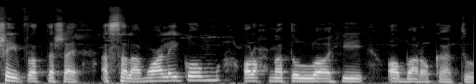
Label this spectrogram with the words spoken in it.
সেই প্রত্যাশায়। আসসালামু আলাইকুম আ রহমতুল্লাহি অবরকাতু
